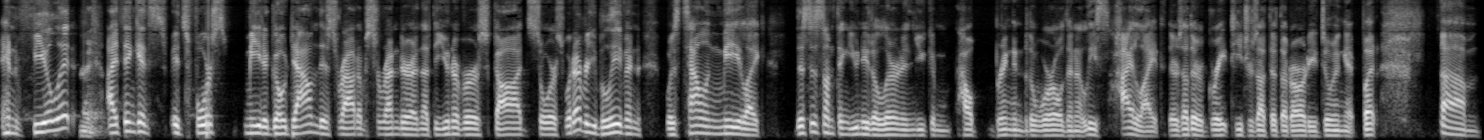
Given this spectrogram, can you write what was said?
and feel it, right. I think it's it's forced me to go down this route of surrender and that the universe, God, source, whatever you believe in was telling me like this is something you need to learn and you can help bring into the world and at least highlight. There's other great teachers out there that are already doing it, but um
